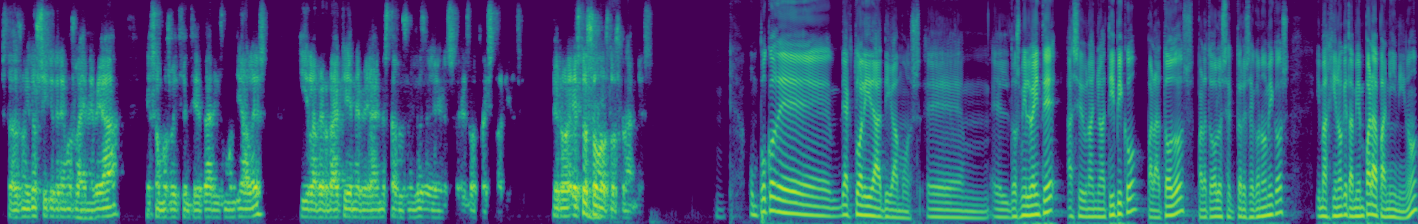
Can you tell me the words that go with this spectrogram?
Estados Unidos sí que tenemos la NBA, que somos licenciatarios mundiales, y la verdad que NBA en Estados Unidos es, otra historia. Pero estos son los dos grandes. Un poco de, actualidad, digamos. Eh, el 2020 ha sido un año atípico para todos, para todos los sectores económicos. Imagino que también para Panini, ¿no?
